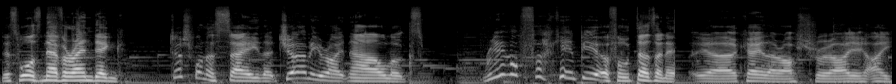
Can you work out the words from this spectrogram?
this war's never ending. Just want to say that Germany right now looks real fucking beautiful, doesn't it? Yeah, okay there, Austria. I, I,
